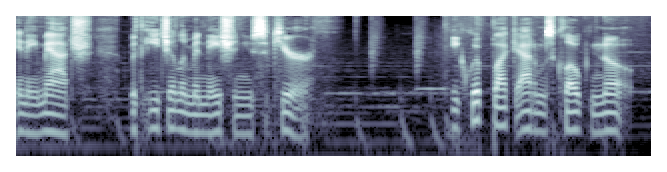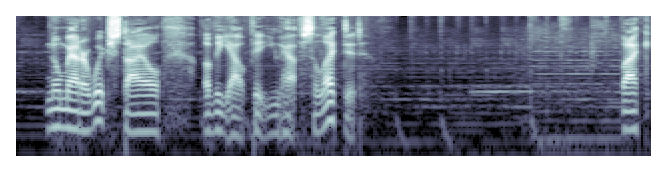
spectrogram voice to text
in a match with each elimination you secure. Equip Black Adam's cloak no no matter which style of the outfit you have selected. Black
